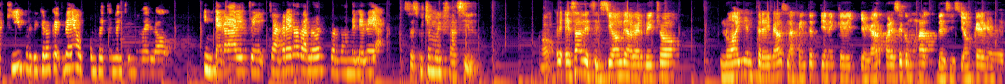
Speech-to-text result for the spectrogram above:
aquí, porque creo que veo completamente un modelo integral que, que agrega valor por donde le vea. Se escucha muy fácil, ¿no? E-, esa decisión de haber dicho no hay entregas, la gente tiene que llegar, parece como una decisión que,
